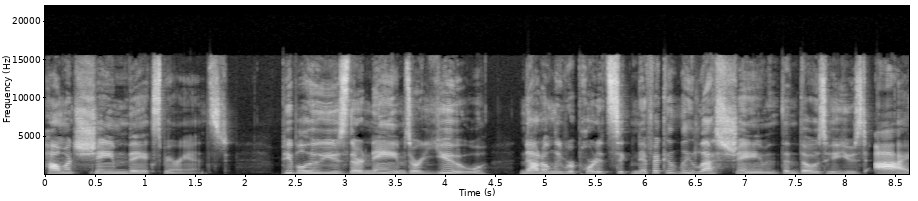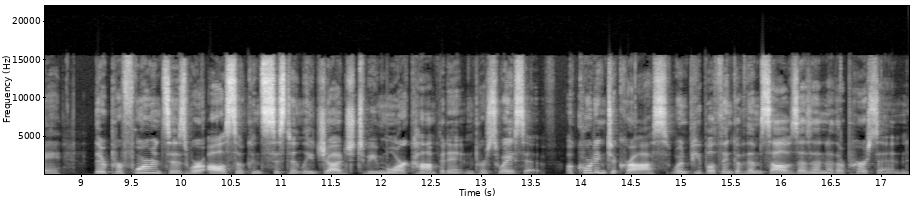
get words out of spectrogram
how much shame they experienced. People who used their names or you not only reported significantly less shame than those who used I, their performances were also consistently judged to be more confident and persuasive. According to Kross, when people think of themselves as another person,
